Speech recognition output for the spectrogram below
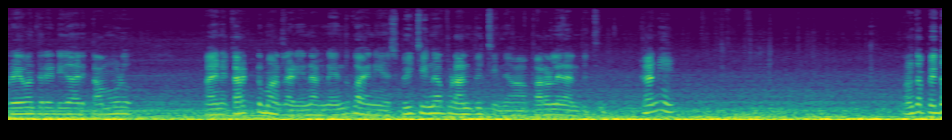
రేవంత్ రెడ్డి గారి తమ్ముడు ఆయన కరెక్ట్ మాట్లాడి నాకు నేను ఎందుకు ఆయన స్పీచ్ ఇన్నప్పుడు అనిపించింది పర్వాలేదు అనిపించింది. కానీ అంత పెద్ద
